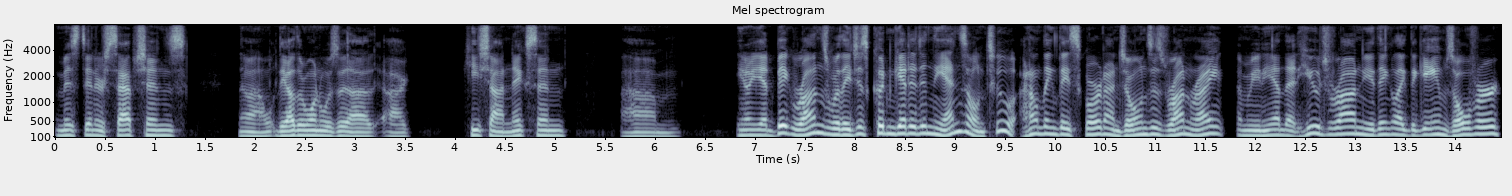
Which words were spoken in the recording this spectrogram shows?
missed interceptions. Uh, the other one was uh, uh, Keisean Nixon. Um, you know, you had big runs where they just couldn't get it in the end zone too. I don't think they scored on Jones's run, right? I mean, he had that huge run. You think like the game's over,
